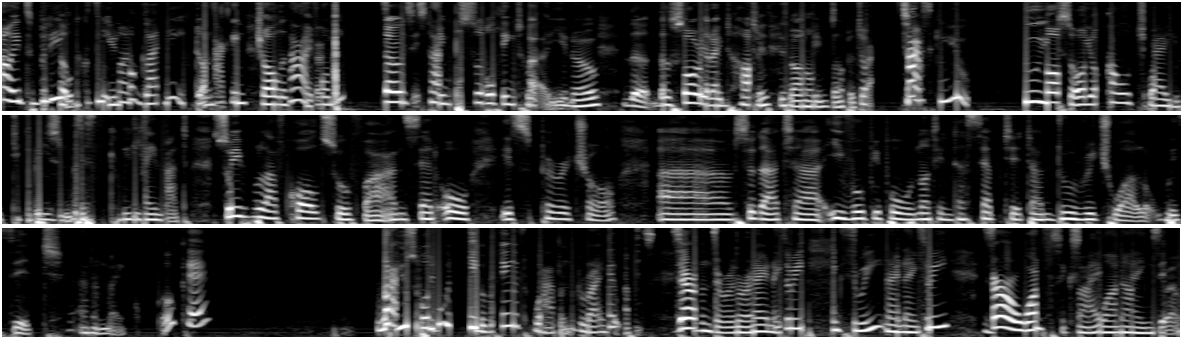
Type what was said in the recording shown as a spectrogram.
Now it's believable because you're not like me. Don't acting all the time for me. So it's, it's an impossible thing to, uh, you know, the, the story that I'm taught is not impossible. So I'm asking you, do you or your culture where you take business behind that? So people have called so far and said, oh, it's spiritual, um, so that uh, evil people will not intercept it and do ritual with it. And I'm like, okay. What are you supposed to do with it? What happened? Right. Zero zero zero nine nine three three nine nine three zero one six five one nine zero.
